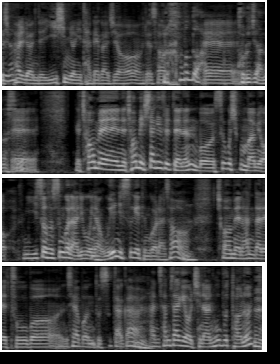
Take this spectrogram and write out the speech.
이제 18년, 이제 20년이 다 돼가죠. 그래서. 한 번도 예. 거르지 않았어요? 예. 그러니까 처음에는, 처음에 시작했을 때는 뭐 쓰고 싶은 마음이 어, 있어서 쓴 건 아니고 그냥 음. 우연히 쓰게 된 거라서 음. 처음에는 한 달에 두 번, 세 번도 쓰다가 음. 한 3, 4개월 지난 후부터는 네.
